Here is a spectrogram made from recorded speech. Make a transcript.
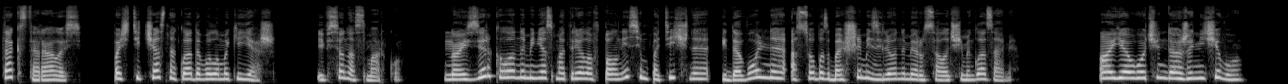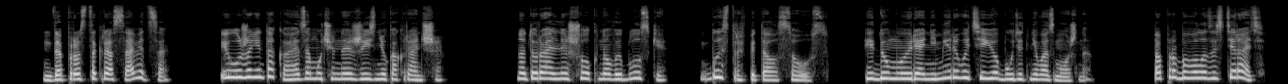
Так старалась. Почти час накладывала макияж. И все на смарку. Но из зеркала на меня смотрела вполне симпатичная и довольная особа с большими зелеными русалочьими глазами. А я очень даже ничего. Да просто красавица. И уже не такая замученная жизнью, как раньше. Натуральный шелк новой блузки быстро впитал соус. И думаю, реанимировать ее будет невозможно. Попробовала застирать,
